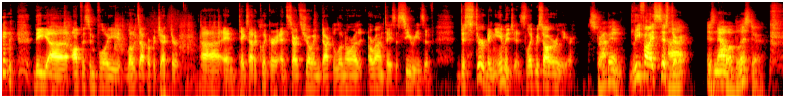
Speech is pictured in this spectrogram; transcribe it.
the uh, office employee loads up a projector uh, and takes out a clicker and starts showing Dr. Lenora Orantes a series of disturbing images, like we saw earlier. Strap in. Levi's sister. Is now a blister.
